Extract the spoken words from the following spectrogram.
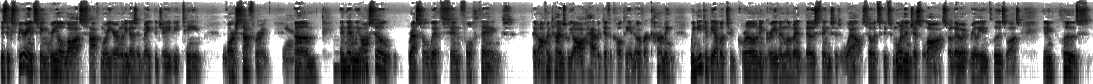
is experiencing real loss sophomore year when he doesn't make the JV team or suffering. Yeah. Um, and then we also wrestle with sinful things that oftentimes we all have a difficulty in overcoming we need to be able to groan and grieve and lament those things as well. So it's it's more than just loss, although it really includes loss. It includes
